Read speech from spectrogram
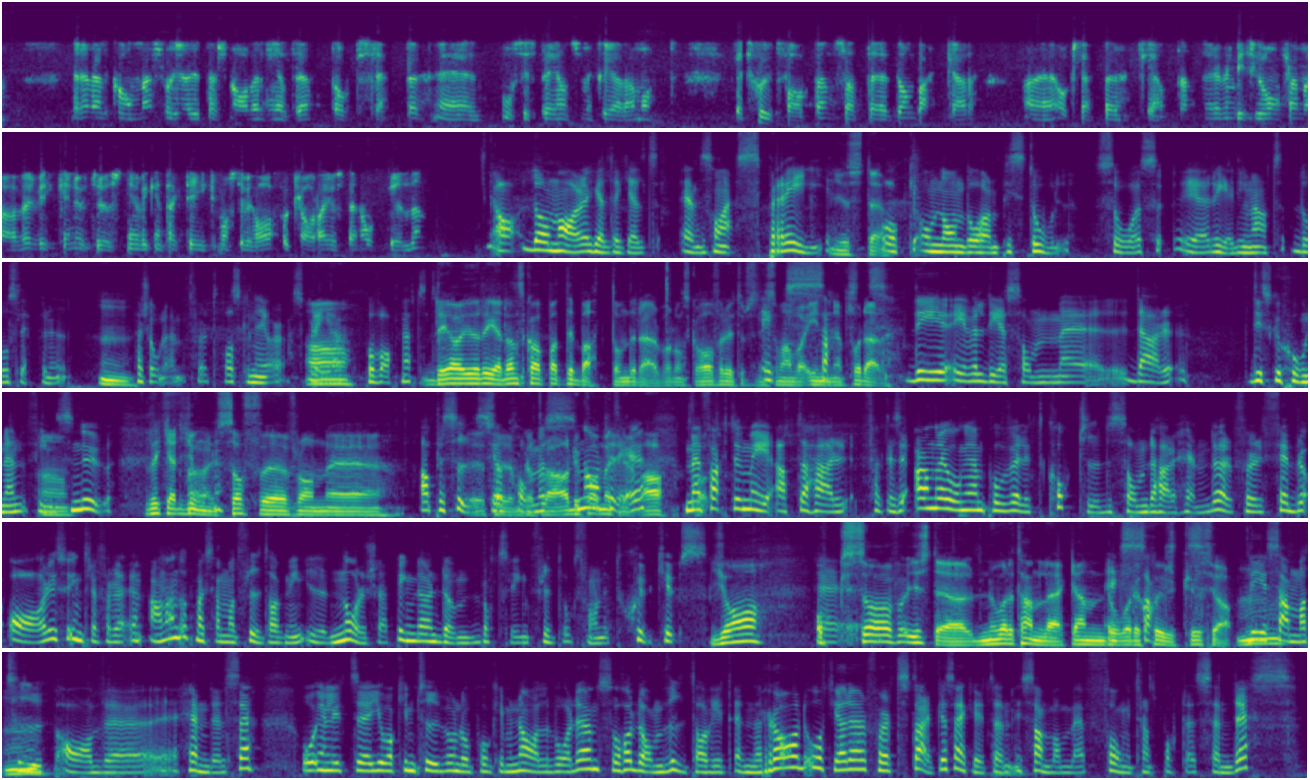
när den väl kommer så gör ju personalen helt rätt och släpper. Eh, OC-spray har inte så mycket att göra mot ett skjutvapen så att eh, de backar eh, och släpper klienten. Nu är det en diskussion framöver. Vilken utrustning, vilken taktik måste vi ha för att klara just den hotbilden? Ja, de har helt enkelt en sån här spray Just det. och om någon då har en pistol så är reglerna att då släpper ni Mm. personen för att vad ska ni göra? Spraya Ja. på vapnet. Det har ju redan skapat debatt om det där, vad de ska ha för utrustning som han var inne på där. Exakt. Det är väl det som eh, där diskussionen finns nu. Rickard För- Jomshof eh, från eh, Ja precis, jag kommer Ja, snart du kommer till det. det. Ja, Men faktum är att det här faktiskt är andra gången på väldigt kort tid som det här händer. För i februari så inträffade en annan uppmärksammad fritagning i Norrköping där en dömd brottsling fritogs från ett sjukhus. Ja, också just det. Nu var det tandläkaren, då var det Exakt. sjukhus ja. Det är Mm, samma mm. typ av eh, händelse. Och enligt eh, Joakim Tyborn då på Kriminalvården så har de vidtagit en rad åtgärder för att stärka säkerheten i samband med fångtransporter sedan dess.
